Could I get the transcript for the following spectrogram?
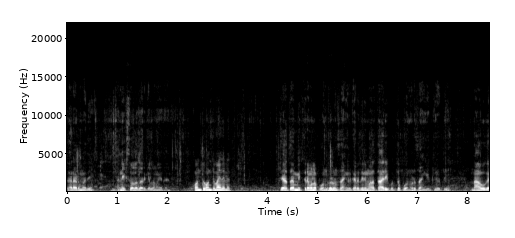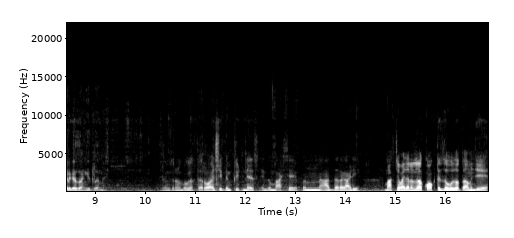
कराडमध्ये आणि एक सोळा तारखेला मैदान. कोणते कोणते मैदान आहेत? ते आता मित्र मला फोन करून सांगेल कारण त्यांनी मला तारीख फक्त फोनवर सांगितली होती. नाव वगैरे काय सांगितलं नाही. तर मित्रांनो बघू शकता रॉयलची एकदम फिटनेस एकदम बादशा आहे पण आज जरा गाडी मागच्या मैदानाला कॉकटेल सोबत होता म्हणजे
